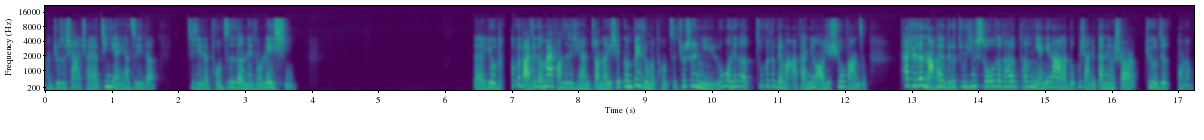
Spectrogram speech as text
嗯，就是想想要精简一下自己的自己的投资的那种类型。呃，有的会把这个卖房子的钱转到一些更被动的投资，就是你如果那个租客特别麻烦，你老要去修房子，他觉得哪怕有这个租金收着，他他都年纪大了都不想去干这个事儿了，就有这种人。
